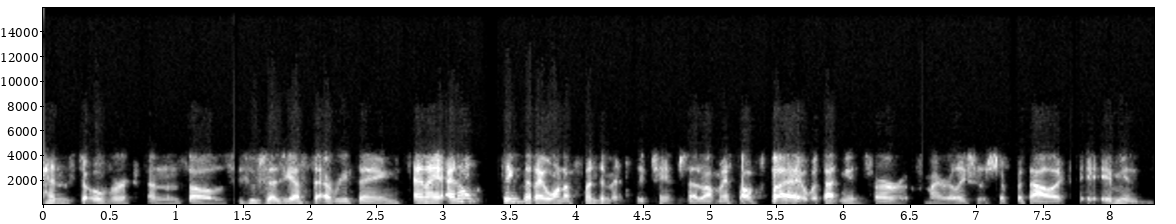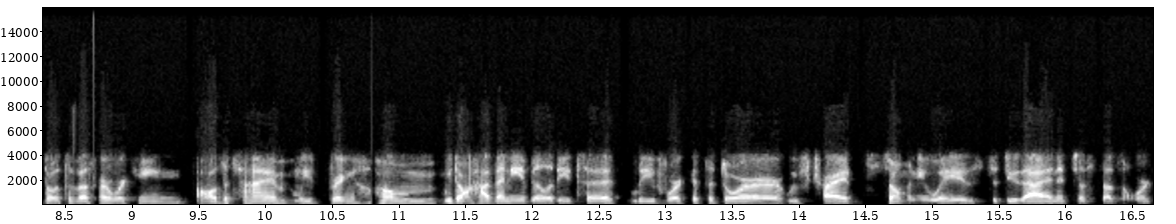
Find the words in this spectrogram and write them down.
tends to overextend themselves who says yes to everything and i, I don't think that i want to fundamentally change that about myself but what that means for, for my relationship with alex i mean both of us are working all the time we bring home we don't have any ability to leave work at the door we've tried so many ways to do that and it just doesn't work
